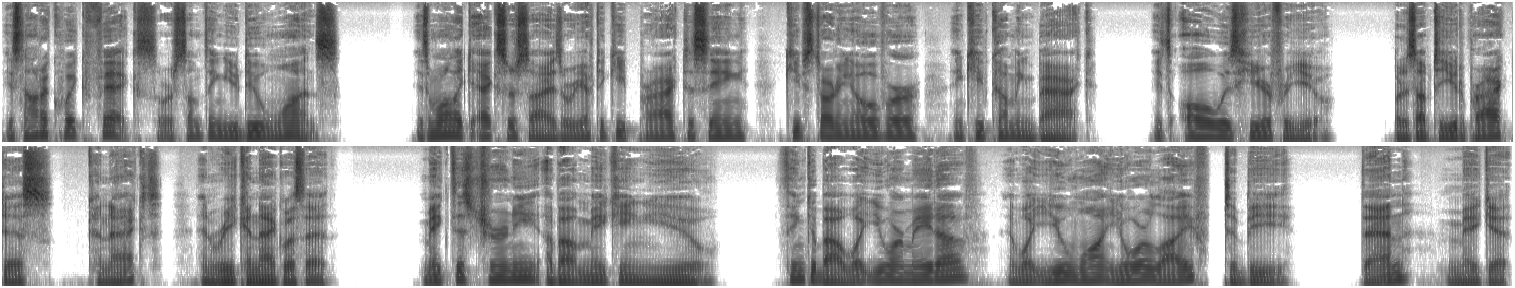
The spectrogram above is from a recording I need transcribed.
it's not a quick fix or something you do once. It's more like exercise where you have to keep practicing, keep starting over, and keep coming back. It's always here for you, but it's up to you to practice, connect, and reconnect with it. Make this journey about making you. Think about what you are made of and what you want your life to be. Then make it.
